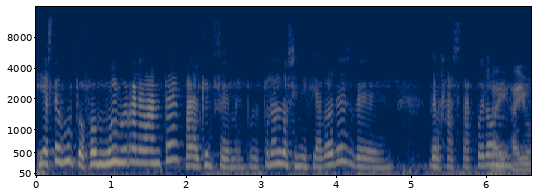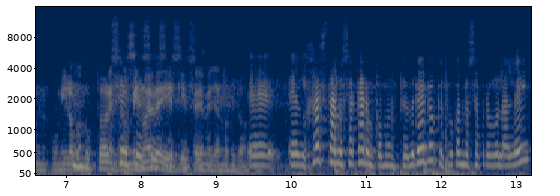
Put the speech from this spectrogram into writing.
Y este grupo fue muy, muy relevante para el 15M, porque fueron los iniciadores de, del hashtag. Fueron... hay, un, hilo conductor entre 2009 y el 15M ya en 2011. Eh, el hashtag lo sacaron como en febrero, que fue cuando se aprobó la ley,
